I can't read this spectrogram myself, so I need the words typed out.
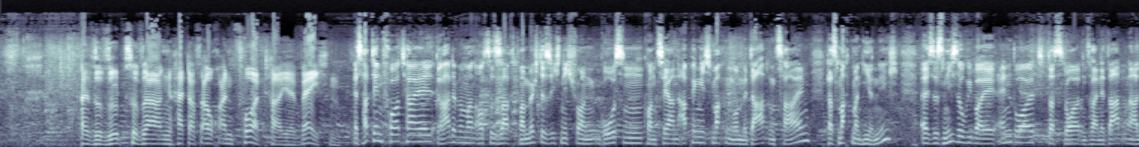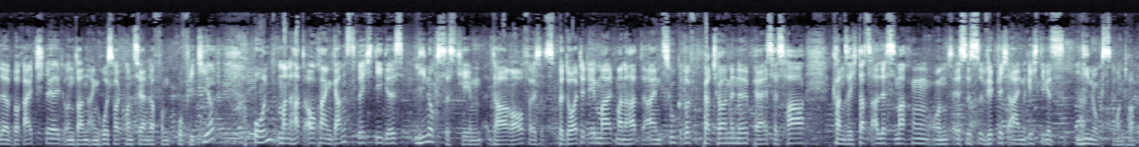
Also sozusagen hat das auch einen Vorteil. Welchen? Es hat den Vorteil, gerade wenn man auch so sagt, man möchte sich nicht von großen Konzernen abhängig machen und mit Daten zahlen. Das macht man hier nicht. Es ist nicht so wie bei Android, dass dort seine Daten alle bereitstellt und dann ein großer Konzern davon profitiert. Und man hat auch ein ganz richtiges Linux-System darauf. Es bedeutet eben halt, man hat einen Zugriff per Terminal, per SSH, kann sich das alles machen und es ist wirklich ein richtiges Linux drunter.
